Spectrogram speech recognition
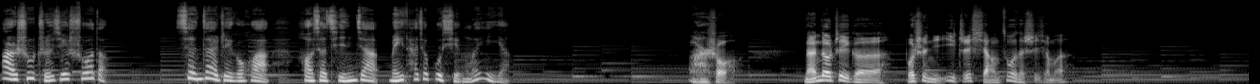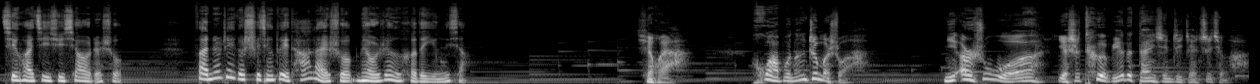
二叔直接说道：“现在这个话好像秦家没他就不行了一样。二叔，难道这个不是你一直想做的事情吗？秦淮继续笑着说：“反正这个事情对他来说没有任何的影响。”秦淮啊，话不能这么说啊！你二叔我也是特别的担心这件事情啊。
